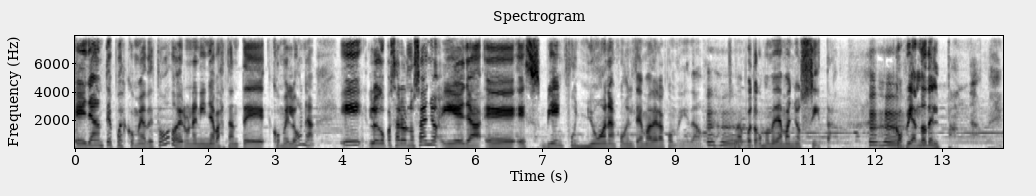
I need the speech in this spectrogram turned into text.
Ella antes pues comía de todo, era una niña bastante comelona y luego pasaron los años y ella eh, es bien fuñona con el tema de la comida. Se me ha puesto como media mañosita, copiando del panda.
